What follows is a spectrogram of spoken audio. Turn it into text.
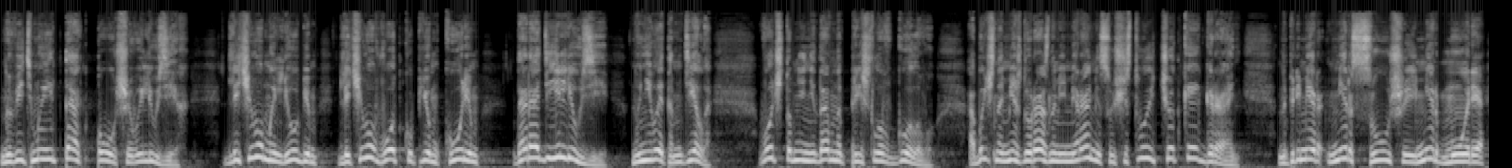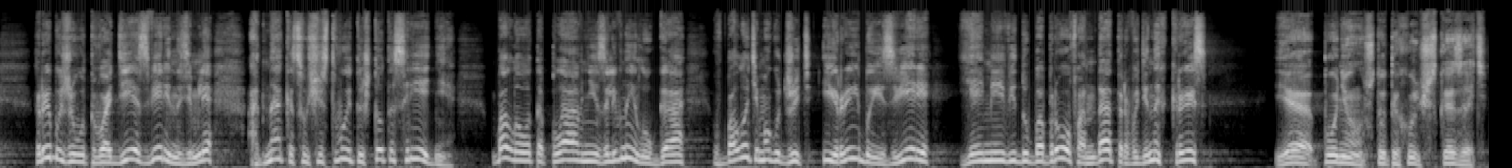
«Но ведь мы и так по уши в иллюзиях. Для чего мы любим, для чего водку пьем, курим? Да ради иллюзии. Но не в этом дело. Вот что мне недавно пришло в голову. Обычно между разными мирами существует четкая грань. Например, мир суши мир моря. Рыбы живут в воде, звери на земле. Однако существует и что-то среднее. Болото, плавни, заливные луга. В болоте могут жить и рыбы, и звери. Я имею в виду бобров, андатор, водяных крыс. — Я понял, что ты хочешь сказать,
